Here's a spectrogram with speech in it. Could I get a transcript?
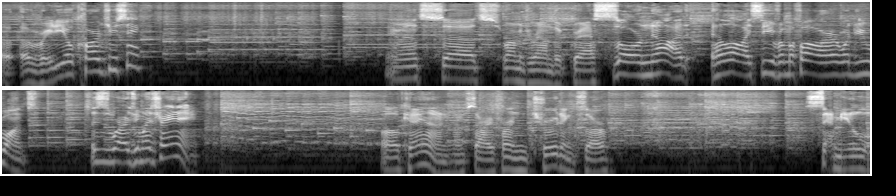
a, a radio card, you say? Anyway, let's, uh, let's rummage around the grass. Or not! Hello, I see you from afar. What do you want? This is where I do my training. Okay then, I'm sorry for intruding, sir. Samuel.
